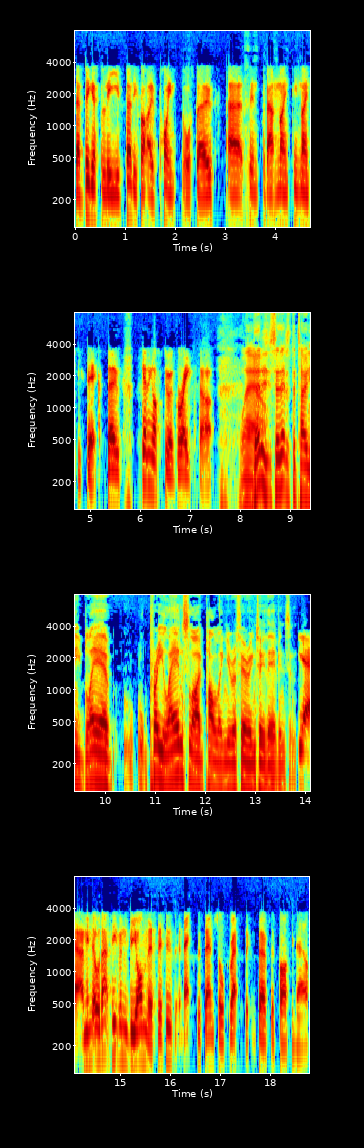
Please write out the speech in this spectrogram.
their biggest lead, 35 points or so, uh, since about 1996. So getting off to a great start. Wow. That is, so that's the Tony Blair pre-landslide polling you're referring to there, Vincent. Yeah, I mean, well, that's even beyond this. This is an existential threat to the Conservative Party now.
